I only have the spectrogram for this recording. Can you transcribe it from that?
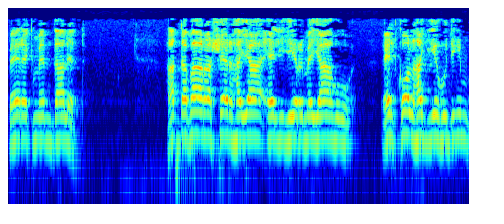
פרק מ"ד הדבר אשר היה אל ירמיהו, אל כל היהודים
